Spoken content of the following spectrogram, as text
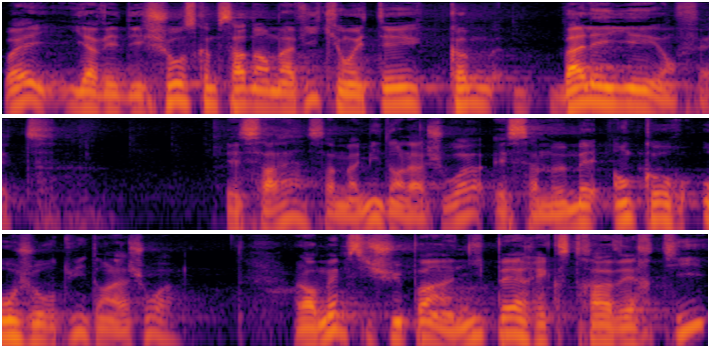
ouais, il y avait des choses comme ça dans ma vie qui ont été comme balayées en fait. Et ça, ça m'a mis dans la joie et ça me met encore aujourd'hui dans la joie. Alors même si je ne suis pas un hyper extraverti,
